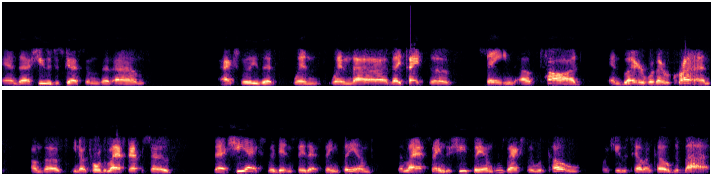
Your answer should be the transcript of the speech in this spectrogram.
and uh, she was discussing that um, actually that when when uh, they take the scene of Todd and Blair where they were crying on the you know toward the last episode, that she actually didn't see that scene filmed. The last scene that she filmed was actually with Cole when she was telling Cole goodbye,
